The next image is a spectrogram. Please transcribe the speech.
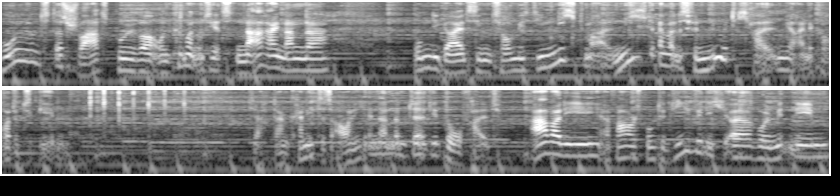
holen uns das Schwarzpulver und kümmern uns jetzt nacheinander um die geizigen Zombies, die nicht mal, nicht einmal es für nötig halten, mir eine Karotte zu geben. Tja, dann kann ich das auch nicht ändern, dann seid ihr doof halt. Aber die Erfahrungspunkte, die will ich äh, wohl mitnehmen.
